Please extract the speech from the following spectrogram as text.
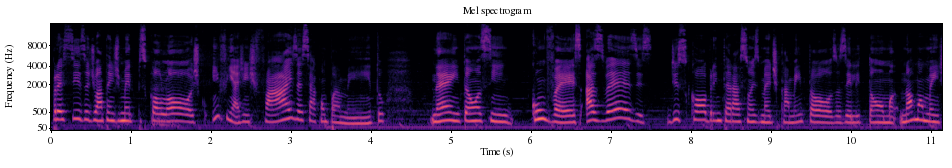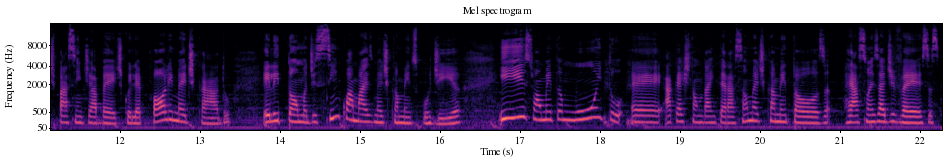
precisa de um atendimento psicológico. Enfim, a gente faz esse acompanhamento, né? Então, assim, conversa. Às vezes, descobre interações medicamentosas, ele toma, normalmente paciente diabético, ele é polimedicado, ele toma de 5 a mais medicamentos por dia, e isso aumenta muito é, a questão da interação medicamentosa, reações adversas,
